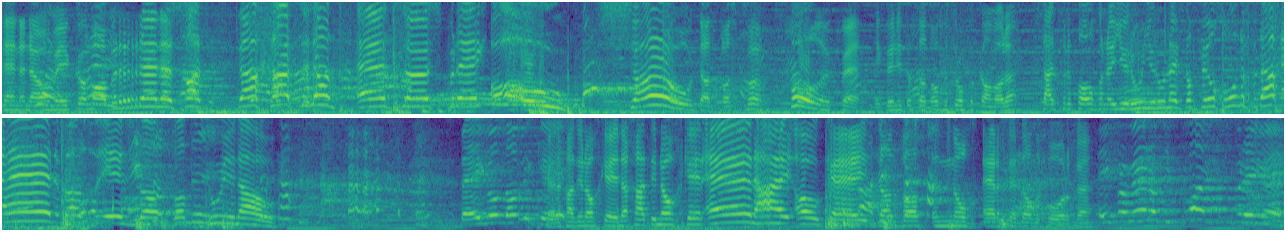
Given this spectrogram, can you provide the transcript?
rennen Naomi, kom op, rennen schat. Daar gaat ze dan. En ze springt. Oh, zo, dat was behoorlijk ver. Ik weet niet of dat overtroffen kan worden. Het is tijd voor de volgende. Jeroen, Jeroen heeft al veel gewonnen vandaag. En wat is dat? Wat doe je nou? Oké, Nee, ik wil nog een keer. dan gaat hij nog een keer, dan gaat hij nog een keer. En hij, oké, dat was nog erger dan de vorige. Ik probeer op die plank te springen.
